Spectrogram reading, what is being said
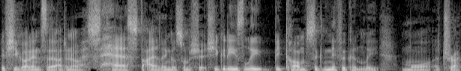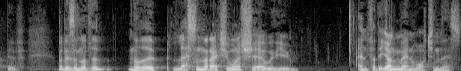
if she got into I don't know hairstyling or some shit, she could easily become significantly more attractive. But there's another another lesson that I actually want to share with you, and for the young men watching this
